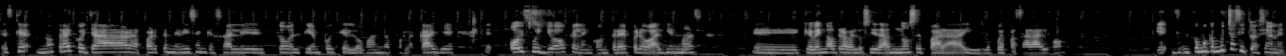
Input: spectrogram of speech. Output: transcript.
es que no trae collar, aparte me dicen que sale todo el tiempo y que luego anda por la calle. Eh, hoy fui yo que la encontré, pero alguien más eh, que venga a otra velocidad no se para y le puede pasar algo. Como que muchas situaciones.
